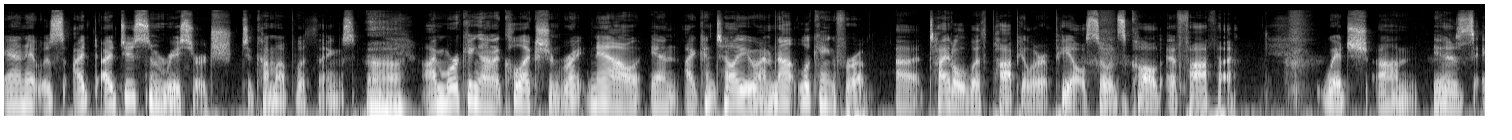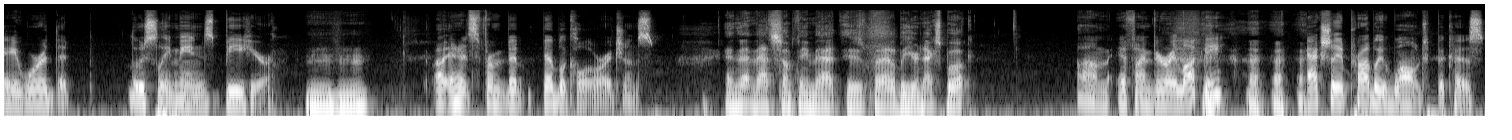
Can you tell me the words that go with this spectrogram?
and it was I, I do some research to come up with things. Uh-huh. I'm working on a collection right now, and I can tell you I'm not looking for a, a title with popular appeal. So it's called Ephphatha, which um, is a word that loosely means "be here," mm-hmm. uh, and it's from bi- biblical origins. And then that's something that is that'll be your next book. Um, if I'm very lucky. Actually, it probably won't because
